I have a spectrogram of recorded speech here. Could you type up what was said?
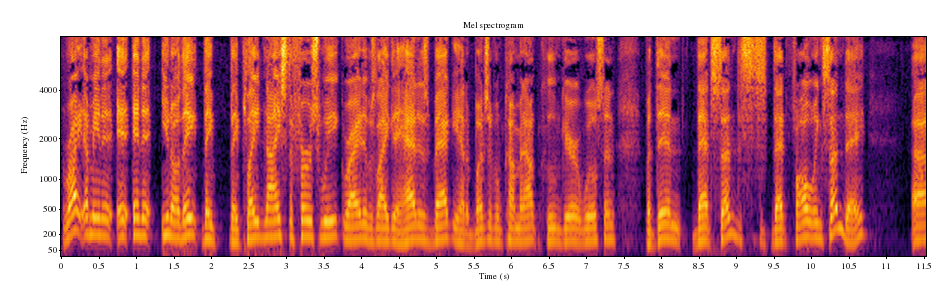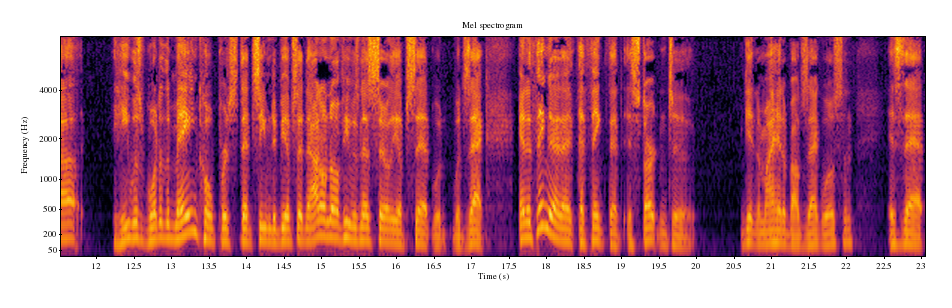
Right. I mean, it, it, and it, you know, they, they, they played nice the first week, right? It was like they had his back. You had a bunch of them coming out, including Garrett Wilson. But then that Sunday, that following Sunday, uh, he was one of the main culprits that seemed to be upset. Now, I don't know if he was necessarily upset with, with Zach. And the thing that I, I think that is starting to get into my head about Zach Wilson is that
